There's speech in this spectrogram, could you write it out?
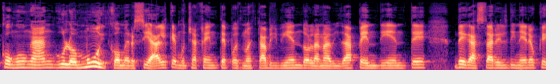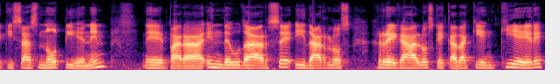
con un ángulo muy comercial que mucha gente pues no está viviendo la Navidad pendiente de gastar el dinero que quizás no tienen eh, para endeudarse y dar los regalos que cada quien quiere,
